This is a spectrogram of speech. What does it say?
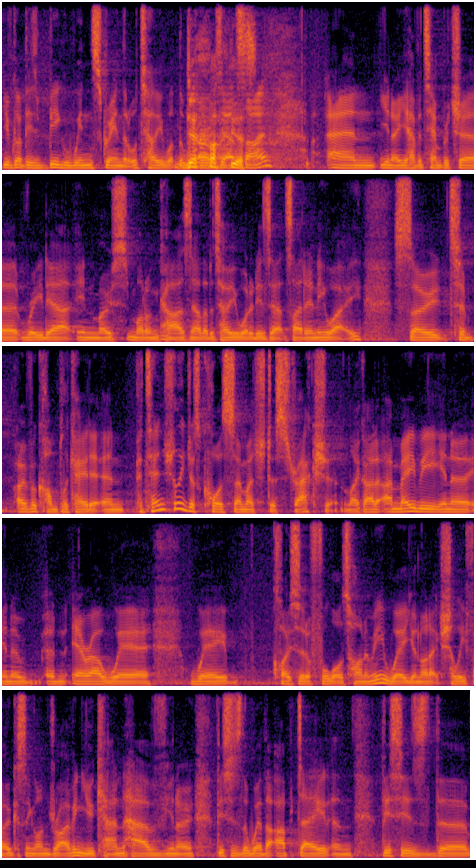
you've got this big windscreen that will tell you what the weather is Yes. outside, and you know you have a temperature readout in most modern cars now that'll tell you what it is outside anyway. So to overcomplicate it and potentially just cause so much distraction, like I, I may be in a in a, an era where where closer to full autonomy where you're not actually focusing on driving. You can have you know this is the weather update and this is the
